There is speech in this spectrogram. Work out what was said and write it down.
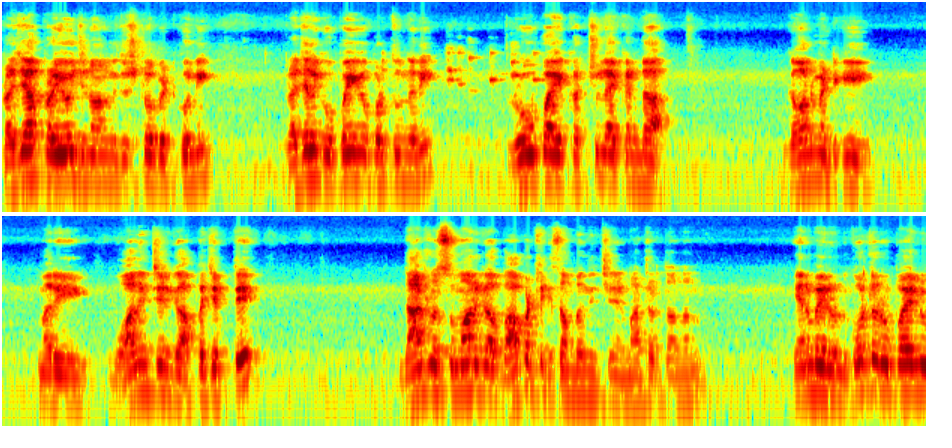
ప్రజా ప్రయోజనాలను దృష్టిలో పెట్టుకొని ప్రజలకు ఉపయోగపడుతుందని రూపాయి ఖర్చు లేకుండా గవర్నమెంట్కి మరి వాలంటీర్గా అప్పచెప్తే దాంట్లో సుమారుగా బాపట్లకి సంబంధించి నేను మాట్లాడుతున్నాను. ఎనభై రెండు కోట్ల రూపాయలు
